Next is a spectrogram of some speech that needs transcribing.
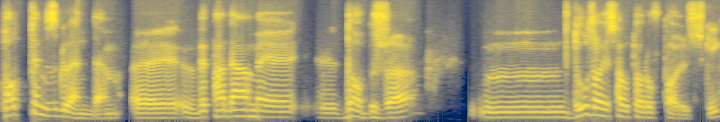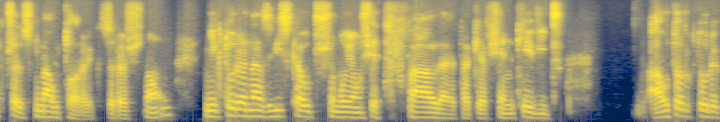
pod tym względem wypadamy dobrze, dużo jest autorów polskich, przede wszystkim autorek zresztą. Niektóre nazwiska utrzymują się trwale, tak jak Sienkiewicz, autor, który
